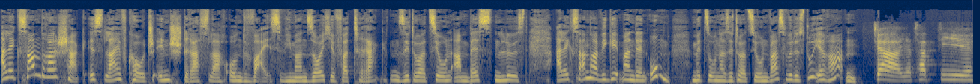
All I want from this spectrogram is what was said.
Alexandra Schack ist Life-Coach in Straßlach und weiß, wie man solche vertrackten Situationen am besten löst. Alexandra, wie geht man denn um mit so einer Situation? Was würdest du ihr raten? Tja, jetzt hat die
